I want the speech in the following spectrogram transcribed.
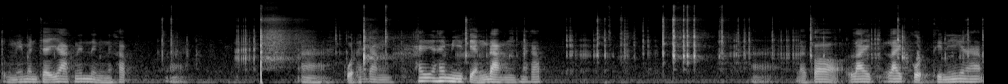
ตรงนี้มันจะยากนิดหนึ่งนะครับอ่าอ่ากดให้ดังให้ให้มีเสียงดังนะครับอ่าแล้วก็ไล่ไล่กดทีนี้นะครับ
